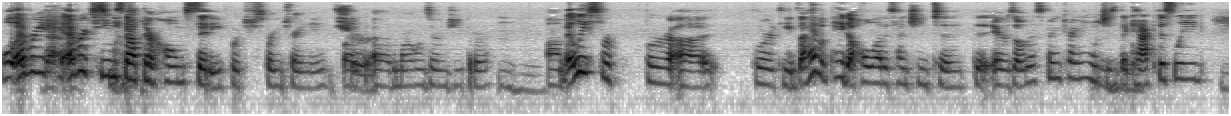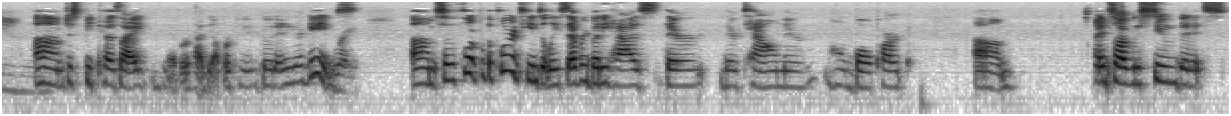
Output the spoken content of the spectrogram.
well, That- every that every team's got their home city for spring training. Sure. Like uh, the Marlins are in Jupiter. Mm-hmm. Um, at least for for uh, Florida teams, I haven't paid a whole lot of attention to the Arizona spring training, which is the Mhm. Cactus League, Mm-hmm. um, just because I never had the opportunity to go to any of their games. right. Um, so the Flor- for the Florida teams, at least, everybody has their their town, their home ballpark, um, and so I would assume that it's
